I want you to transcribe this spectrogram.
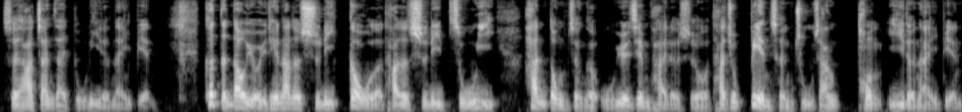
所以他站在独立的那一边。可等到有一天他的实力够了，他的实力足以撼动整个五岳剑派的时候，他就变成主张统一的那一边。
